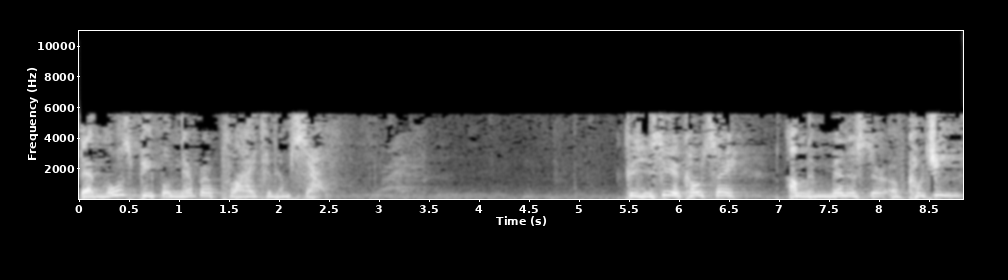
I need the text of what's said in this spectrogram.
that most people never apply to themselves. Because you see a coach say, I'm the minister of coaching.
